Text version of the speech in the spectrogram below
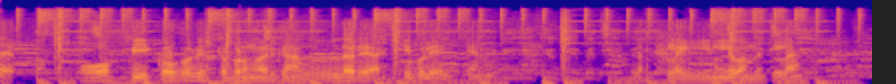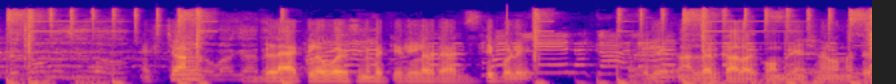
നല്ല ഓ പീക്കോക്കൊക്കെ ഇഷ്ടപ്പെടുന്നവർക്ക് നല്ലൊരു അടിപൊളി ഐറ്റാണ് നല്ല പ്ലെയിനിൽ വന്നിട്ടുള്ള നെക്സ്റ്റ് വൺ ബ്ലാക്ക് ലവേഴ്സിന് പറ്റിയിട്ടുള്ള ഒരു അടിപൊളി അതിൽ നല്ലൊരു കളർ കോമ്പിനേഷനാണ് വന്നിട്ട്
